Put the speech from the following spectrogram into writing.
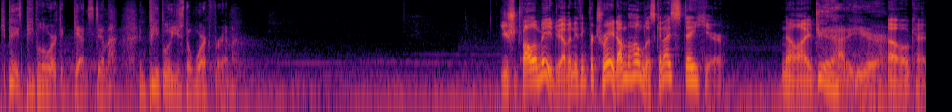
He pays people who work against him, and people who used to work for him. You should follow me. Do you have anything for trade? I'm homeless. Can I stay here? No, I... Get out of here. Oh, okay.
